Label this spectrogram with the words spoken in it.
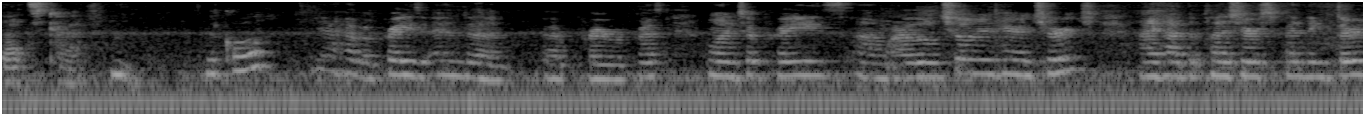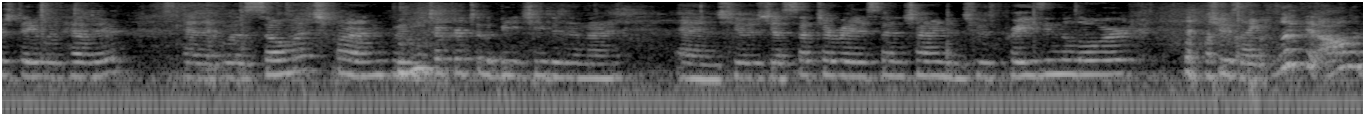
that's tough. Nicole? Yeah, I have a praise and a, a prayer request. I wanted to praise um, our little children here in church. I had the pleasure of spending Thursday with Heather, and it was so much fun. We mm-hmm. took her to the beach, Eden and I, and she was just such a ray of sunshine, and she was praising the Lord. She was like, "Look at all the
